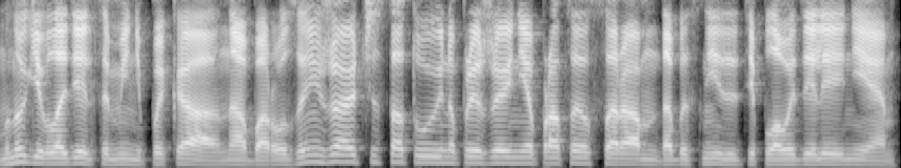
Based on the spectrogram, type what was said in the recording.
многие владельцы владельцы мини-ПК наоборот занижают частоту и напряжение процессора, дабы снизить тепловыделение.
